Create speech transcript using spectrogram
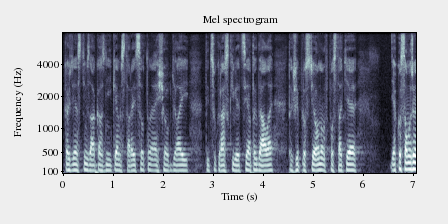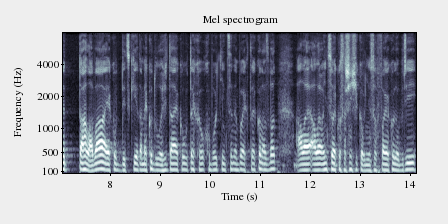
každý den s tím zákazníkem, starají se o ten e-shop, dělají ty cukrářské věci a tak dále, takže prostě ono v podstatě jako samozřejmě ta hlava, jako vždycky je tam jako důležitá, jako u té chobotnice, nebo jak to jako nazvat, ale, ale oni jsou jako strašně šikovní, jsou fakt jako dobří,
